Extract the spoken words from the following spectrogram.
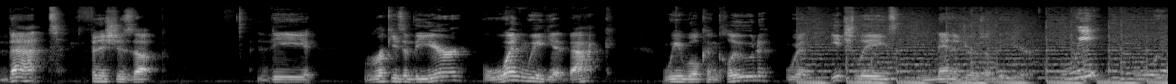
That finishes up the Rookies of the Year. When we get back, we will conclude with each league's Managers of the Year. We will.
